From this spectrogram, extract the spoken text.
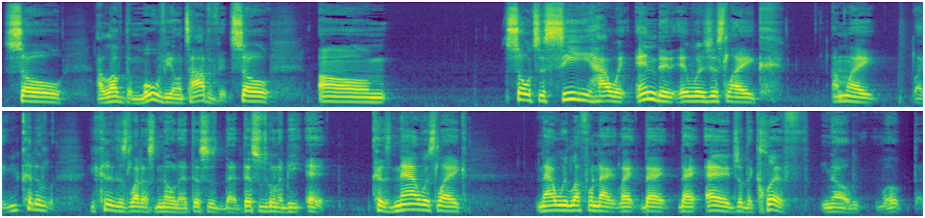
So I love the movie on top of it. So um so to see how it ended, it was just like I'm like like you could have you could have just let us know that this is that this was going to be it. Cuz now it's like now we're left on that like that that edge of the cliff. You know, well,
